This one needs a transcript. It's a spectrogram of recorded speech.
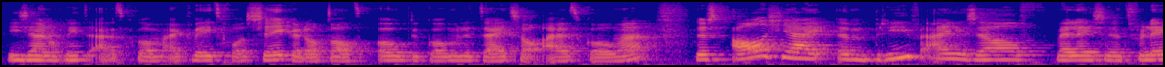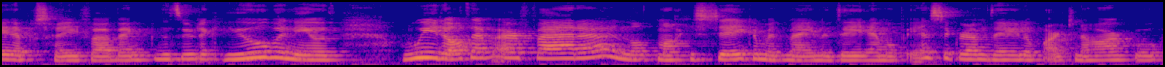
die zijn nog niet uitgekomen. Maar ik weet gewoon zeker dat dat ook de komende tijd zal uitkomen. Dus als jij een brief aan jezelf wel eens in het verleden hebt geschreven, ben ik natuurlijk heel benieuwd hoe je dat hebt ervaren. En dat mag je zeker met mij in de DM op Instagram delen, op Artjana Harko.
